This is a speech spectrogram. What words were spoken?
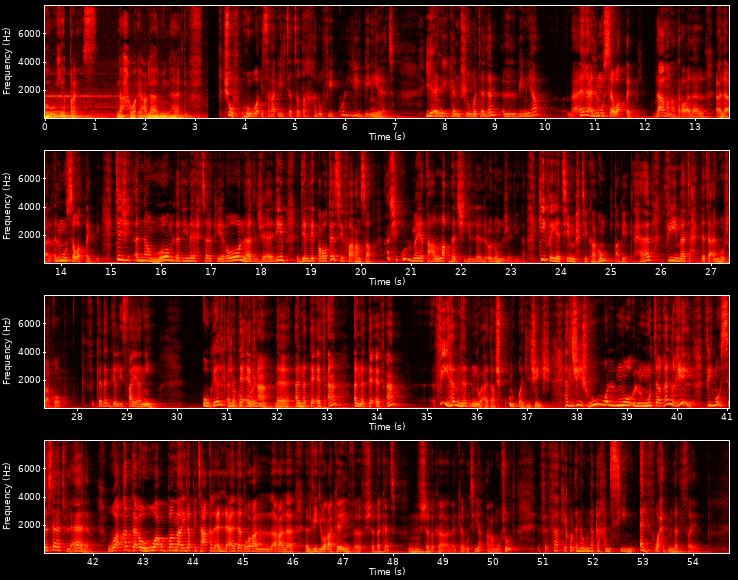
هوية بريس نحو إعلام هادف. شوف هو إسرائيل تتدخل في كل البنيات. يعني كنمشيو مثلا البنية غير على المستوى الطبي. لا ما نهضروا على على المستوى الطبي. تجد أنهم هم الذين يحتكرون هذا الجانب ديال les prothèses في فرنسا. هادشي كل ما يتعلق بهذا الشيء ديال العلوم الجديدة. كيف يتم احتكارهم؟ بطبيعة الحال فيما تحدث عنه جاكوب. كذا ديال les sayanim. وقال لك ان ال TF1 آه أن ال TF1 أن ال TF1 فيها من هذا النوع هذا. شكون هو هذا الجيش؟ هذا الجيش هو المو المتغلغل في المؤسسات في العالم. وقدروا هو ربما إلا بقيت عاقل على العدد وراء راه الفيديو راه كاين في الشبكات. في الشبكة العنكبوتية راه موجود. فكيقول أن هناك خمسين ألف واحد من هذا الصيادين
